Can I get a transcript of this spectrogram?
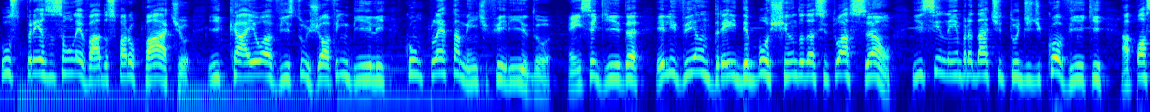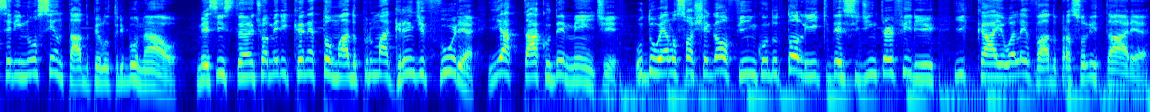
os presos são levados para o pátio e Kyle avista o jovem Billy completamente ferido. Em seguida, ele vê Andrei debochando da situação e se lembra da atitude de Kovic após ser inocentado pelo tribunal. Nesse instante, o americano é tomado por uma grande fúria e ataca o demente. O duelo só chega ao fim quando Tolik decide interferir e Kyle é levado para solitária.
